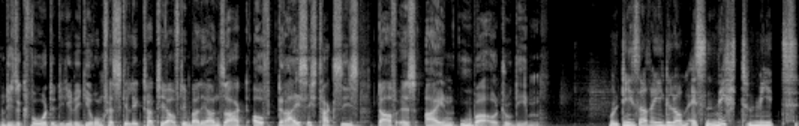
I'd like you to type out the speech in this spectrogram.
und diese Quote, die die Regierung festgelegt hat hier auf den Balearen, sagt, auf 30 Taxis darf es ein Uber-Auto geben. Und diese Regelung ist nicht mit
